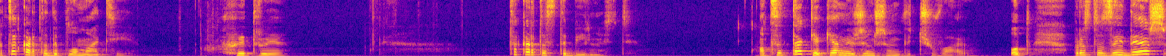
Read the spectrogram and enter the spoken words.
Оце карта дипломатії, хитрої. Це карта стабільності. Оце так, як я, між іншим, відчуваю. От просто зайдеш,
